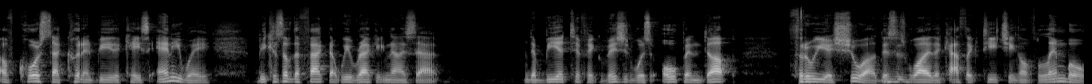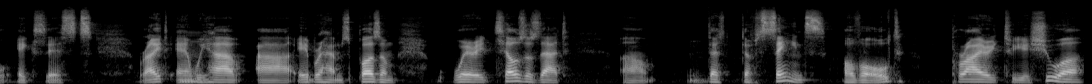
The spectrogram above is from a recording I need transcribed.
of course, that couldn't be the case anyway, because of the fact that we recognize that the beatific vision was opened up through Yeshua. This is why the Catholic teaching of limbo exists, right? And we have uh, Abraham's bosom, where it tells us that um, the, the saints of old, prior to Yeshua,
